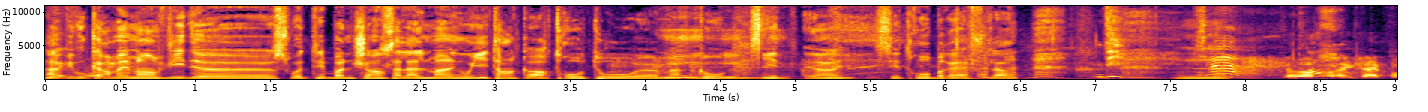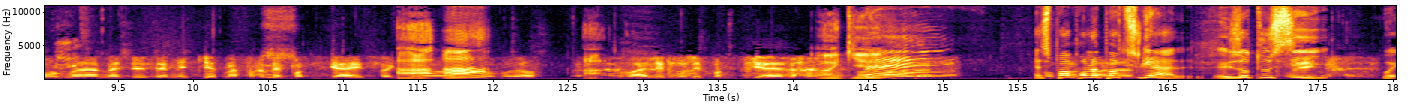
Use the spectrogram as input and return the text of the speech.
Avez-vous quand même envie de souhaiter bonne chance à l'Allemagne ou il est encore trop tôt, euh, Marco? Oui, hein, C'est trop bref, là? Il faudrait que j'aille pour ma, ma deuxième équipe. Ma femme est portugaise. Fait que, Ah, euh, ah. on, va, on va aller pour les Portugais, là. OK. Hein? Espoir pour le Portugal? Eux autres aussi. Oui.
